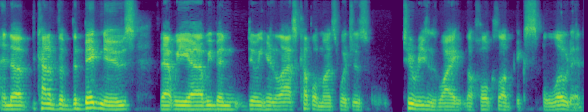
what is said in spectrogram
And the kind of the the big news that we uh, we've been doing here in the last couple of months, which is two reasons why the whole club exploded.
